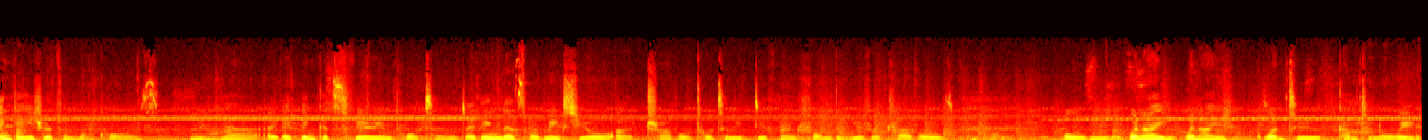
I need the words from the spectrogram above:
engage with the locals. Yeah, I, I think it's very important. I think that's what makes your uh, travel totally different from the usual travels. Um, when I when I want to come to Norway,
